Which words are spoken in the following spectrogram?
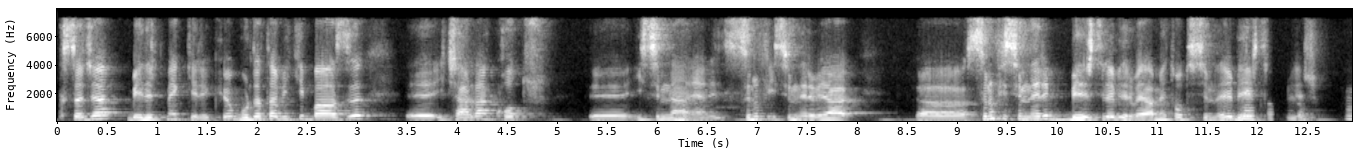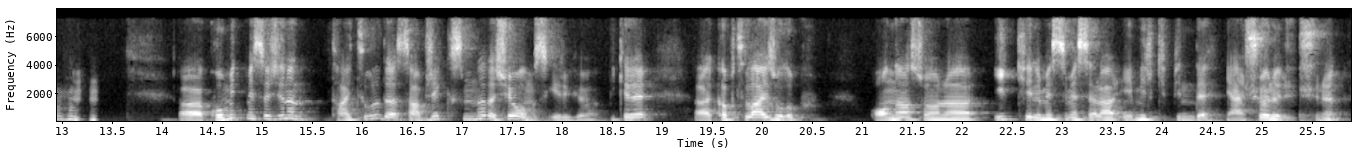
kısaca belirtmek gerekiyor. Burada tabii ki bazı e, içeriden kod e, isimler yani sınıf isimleri veya e, sınıf isimleri belirtilebilir veya metot isimleri belirtilebilir. e, commit mesajının title'ı da subject kısmında da şey olması gerekiyor. Bir kere e, capitalize olup ondan sonra ilk kelimesi mesela emir kipinde. Yani şöyle düşünün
